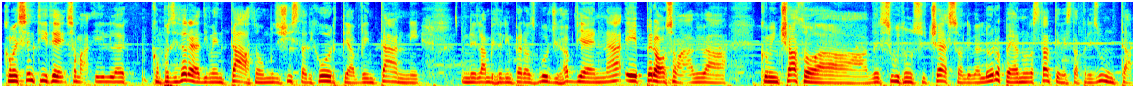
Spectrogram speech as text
Come sentite, insomma, il compositore era diventato un musicista di corte a 20 anni nell'ambito dell'impero asburgico a Vienna e però insomma aveva cominciato a aver subito un successo a livello europeo nonostante questa presunta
